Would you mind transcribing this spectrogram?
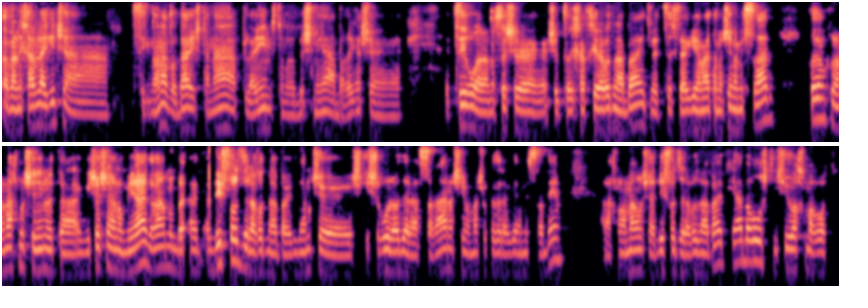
אבל אני חייב להגיד שהסגנון העבודה השתנה פלאים, זאת אומרת, בשנייה, ברגע שהצהירו על הנושא ש... שצריך להתחיל לעבוד מהבית וצריך להגיע מעט אנשים למשרד, קודם כל אנחנו שינינו את הגישה שלנו מיד, אמרנו, הדיפולט זה לעבוד מהבית, גם כשאישרו, לא יודע, לעשרה אנשים או משהו כזה להגיע למשרדים, אנחנו אמרנו שהדיפולט זה לעבוד מהבית, כי היה ברור שיהיו החמרות.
